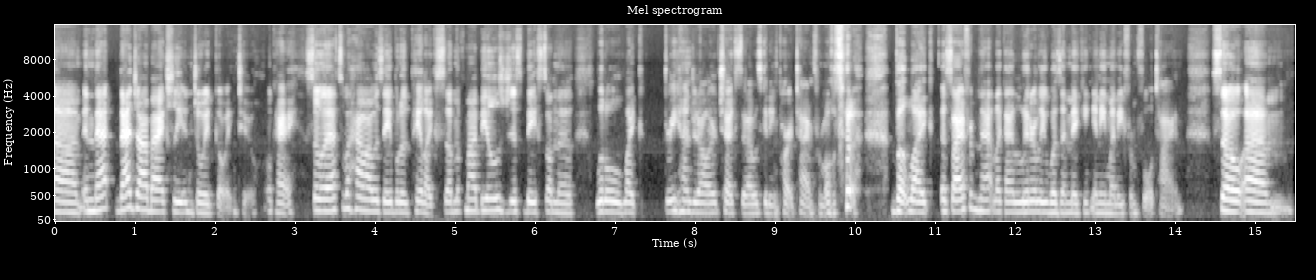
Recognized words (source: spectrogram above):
um, and that that job I actually enjoyed going to. Okay, so that's how I was able to pay like some of my bills just based on the little like three hundred dollar checks that I was getting part time from Ulta. but like aside from that, like I literally wasn't making any money from full time. So um,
